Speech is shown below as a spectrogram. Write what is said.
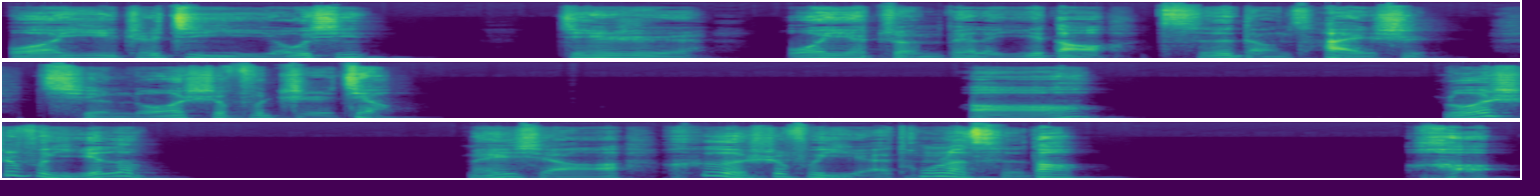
我一直记忆犹新。今日我也准备了一道此等菜式，请罗师傅指教。”哦，罗师傅一愣，没想贺师傅也通了此道。好，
